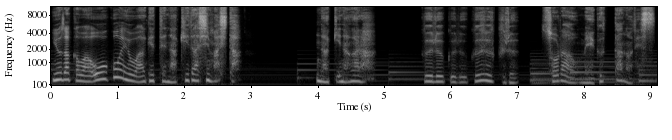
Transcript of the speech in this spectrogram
ヨダカは大声を上げて泣き出しました。泣きながら、ぐるぐるぐるぐる空をめぐったのです。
